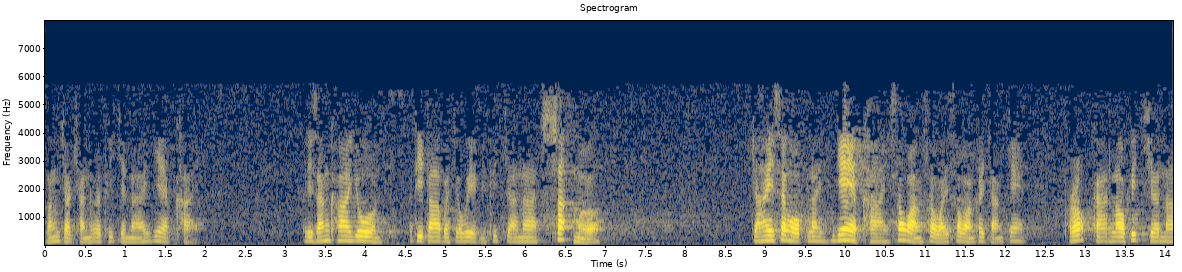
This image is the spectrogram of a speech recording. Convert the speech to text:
หลังจากฉันไปพิจารณาแยกข่ายปฏิสังขายโยนปฏิตาปัจเวกพิจารณาเสมอ ใจสงบเลยแยบคาย สว่างสวัยสว่างกระจ่างแจ้ง เพราะการเราพิจารณา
